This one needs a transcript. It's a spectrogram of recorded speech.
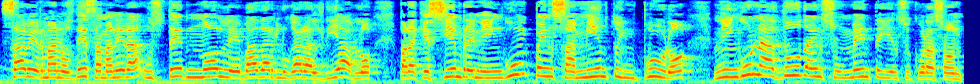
Sabe, hermanos, de esa manera usted no le va a dar lugar al diablo para que siembre ningún pensamiento impuro, ninguna duda en su mente y en su corazón.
